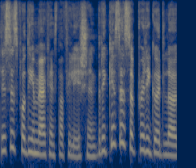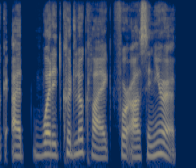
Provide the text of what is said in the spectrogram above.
This is for the American population, but it gives us a pretty good look at what it could look like for us in Europe.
